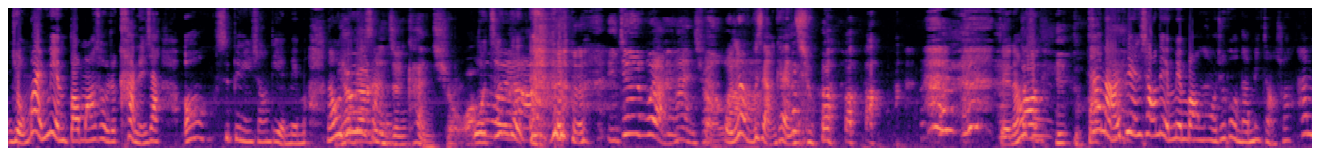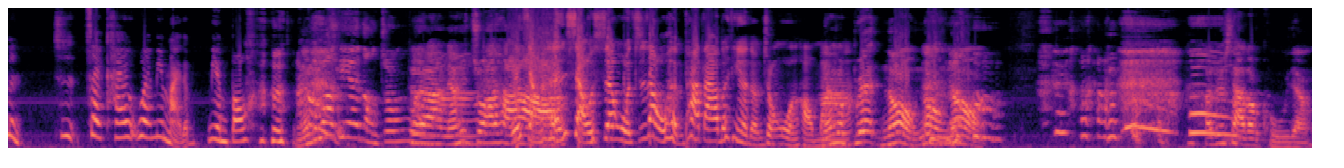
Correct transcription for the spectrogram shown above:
有卖面包吗？所以我就看了一下，哦，是便利商店的面包。然后我就你要不要认真看球啊？我真的，啊、你就是不想看球，我真的不想看球。对，然后他拿了便利商店的面包，然后我就跟我男朋友讲说，他们是在开外面买的面包。你要不要听得懂中文？对啊，你要去抓他。我讲很小声，我知道我很怕大家都听得懂中文，好吗？然后 bread no no no，他就吓到哭，这样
